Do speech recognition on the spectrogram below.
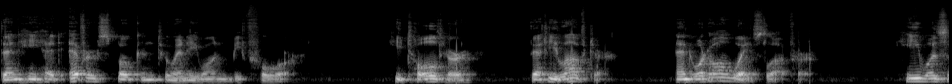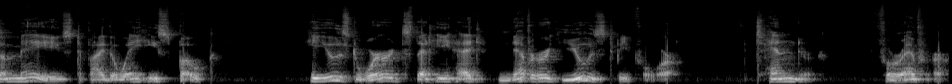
than he had ever spoken to anyone before. He told her that he loved her and would always love her. He was amazed by the way he spoke. He used words that he had never used before tender forever,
